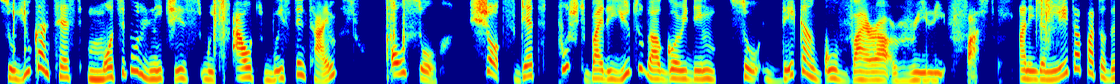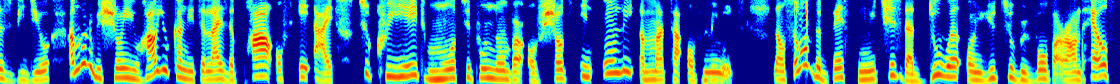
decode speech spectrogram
so you can test multiple niches without wasting time. Also, shorts get pushed by the YouTube algorithm so they can go viral really fast. And in the later part of this video, I'm going to be showing you how you can utilize the power of AI to create multiple number of shorts in only a matter of minutes. Now, some of the best niches that do well on YouTube revolve around health,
